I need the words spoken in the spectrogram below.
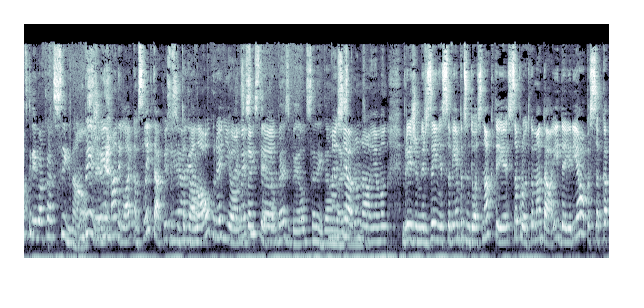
atkarībā no kāds signāls. Bieži vien man ir laikam sliktāk, jo es esmu Jā, tā kā jā. lauku Jā, reģions. mēs bet, iztiekam eh, bez bildes arī galvenais. Mēs jau runājam, un brīžam ir ziņas 11. naktī. Es saprotu, ka man tā ideja ir jāpasaka.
